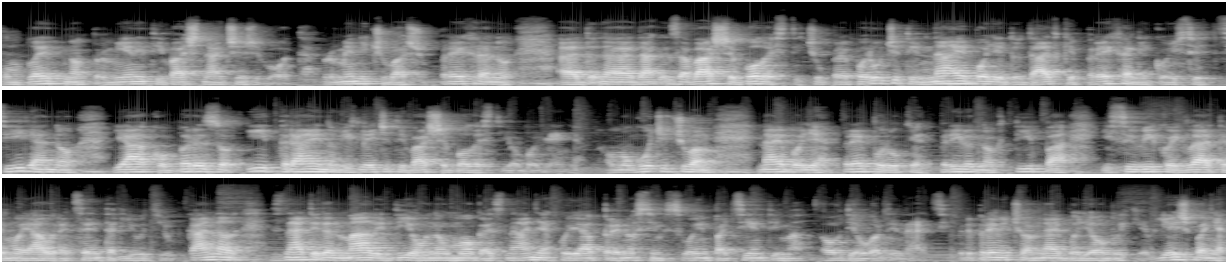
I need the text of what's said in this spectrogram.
kompletno promijeniti vaš način života. Promijenit ću vašu prehranu, za vaše bolesti ću preporučiti najbolje dodatke prehrani koji se ciljano, jako brzo i trajno izliječiti vaše bolesti i oboljenja. Omogućit ću vam najbolje preporuke prirodnog tipa i svi vi koji gledate moj Aura Centar YouTube kanal, znate jedan mali dio onog moga znanja koji ja prenosim svojim pacijentima ovdje u ordinaciji. Pripremit ću vam najbolje oblike vježbanja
